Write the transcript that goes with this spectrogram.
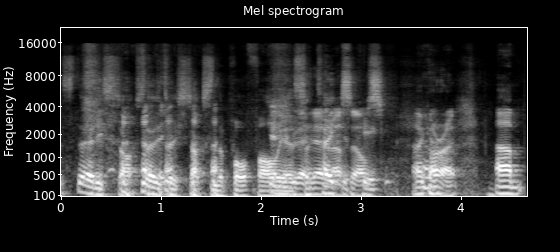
it's 30 stocks, 33 stocks in the portfolio. Getting So ahead of take your ourselves. pick. All right. Um,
